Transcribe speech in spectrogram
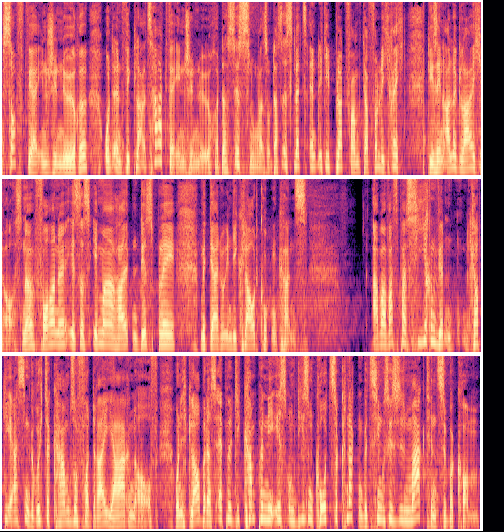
Software-Ingenieure und Entwickler als Hardware-Ingenieure. Das ist nun mal so. Das ist letztendlich die Plattform. Ich da völlig recht. Die sehen alle gleich aus. Ne? Vorne ist es immer halt ein Display, mit der du in die Cloud gucken kannst. Aber was passieren wird, ich glaube, die ersten Gerüchte kamen so vor drei Jahren auf. Und ich glaube, dass Apple die Company ist, um diesen Code zu knacken, beziehungsweise diesen Markt hinzubekommen.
